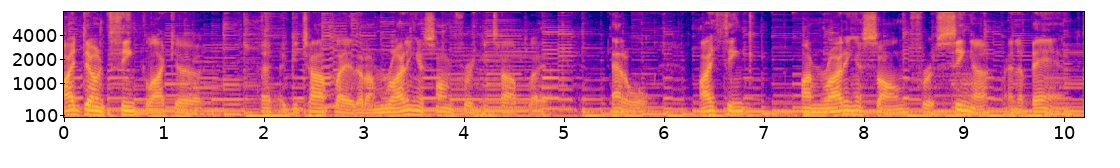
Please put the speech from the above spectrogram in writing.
I don't think like a, a, a guitar player that I'm writing a song for a guitar player at all. I think I'm writing a song for a singer and a band.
